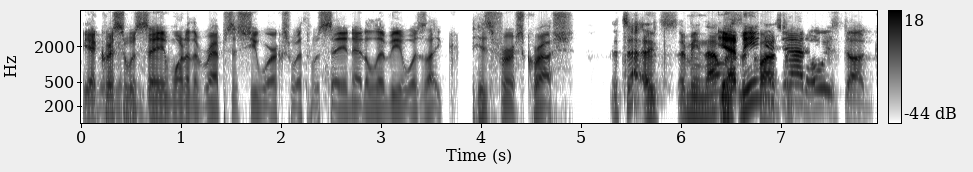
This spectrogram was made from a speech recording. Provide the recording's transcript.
Yeah, Krista was saying one of the reps that she works with was saying that Olivia was like his first crush. It's. a- It's. I mean, that yeah, was the me and your dad always dug,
